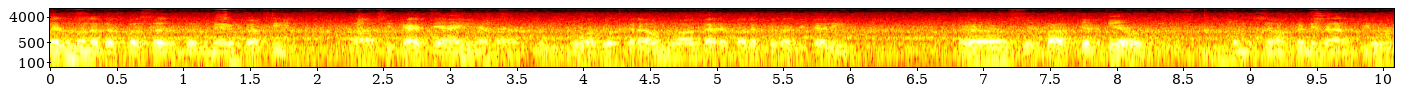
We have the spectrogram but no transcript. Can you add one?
धर्मो नगर परिषद में काफ़ी शिकायतें आई हैं। मैं उनको अवगत कराऊँगा, कार्यपालक पदाधिकारी से बात करके और समस्याओं का निदान की ओर।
